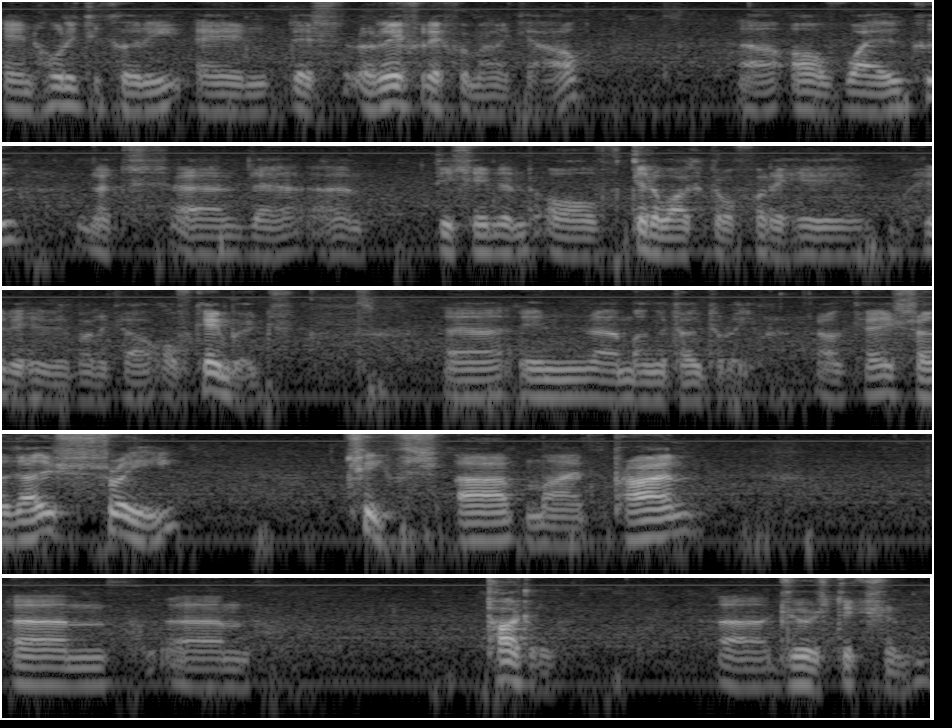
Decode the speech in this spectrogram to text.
and Horitikuri and this Referefa Manukau uh, of Waiuku, that's uh, the uh, descendant of Te Rawakato Wharehere Here Manukau of Cambridge uh, in uh, Maungatautari. Okay, so those three chiefs are my prime um, um, title uh, jurisdiction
